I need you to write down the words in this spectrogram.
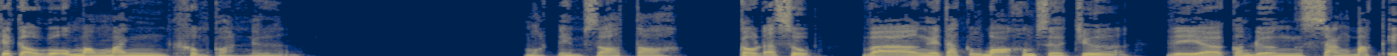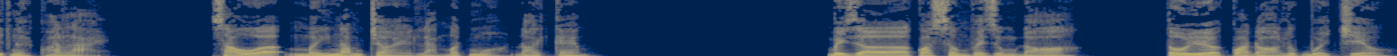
Cái cầu gỗ mong manh không còn nữa. Một đêm gió to, cầu đã sụp và người ta cũng bỏ không sửa chữa vì ờ, con đường sang Bắc ít người qua lại. Sau ờ, mấy năm trời làm mất mùa đói kém. Bây giờ qua sông phải dùng đò. Tôi ờ, qua đò lúc buổi chiều.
